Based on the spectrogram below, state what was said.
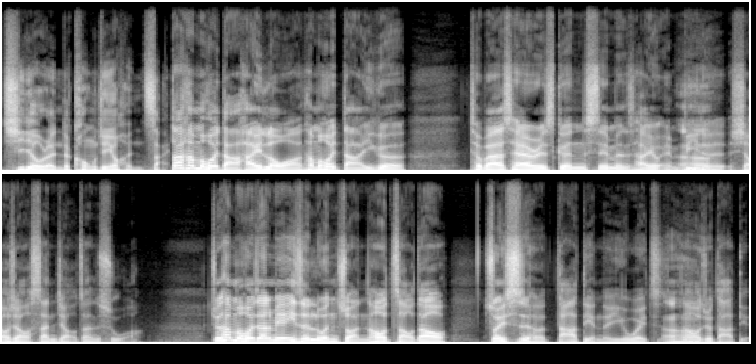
七六人的空间又很窄，但他们会打 high low 啊，他们会打一个 Tobias Harris 跟 Simmons 还有 MB 嗯的小小三角战术啊，就他们会在那边一直轮转，然后找到最适合打点的一个位置，然后就打点。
